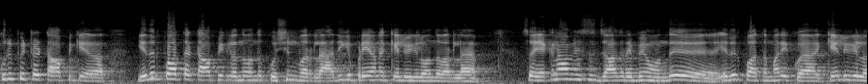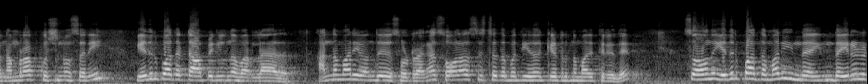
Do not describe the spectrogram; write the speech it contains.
குறிப்பிட்ட டாபிக் எதிர்பார்த்த டாப்பிக்லேருந்து வந்து கொஷின் வரல. அதிகப்படியான கேள்விகள் வந்து வரல. ஸோ எக்கனாமிக்ஸ் ஜாகிரபியும் வந்து எதிர்பார்த்த மாதிரி கேள்விகள் நம்பர் ஆஃப் கொஷினும் சரி எதிர்பார்த்த டாப்பிக்லேருந்து வரல. அந்த மாதிரி வந்து சொல்கிறாங்க சோலார் சிஸ்டத்தை பற்றி ஏதோ கேட்டிருந்த மாதிரி தெரியுது. ஸோ வந்து எதிர்பார்த்த மாதிரி இந்த இந்த இரண்டு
